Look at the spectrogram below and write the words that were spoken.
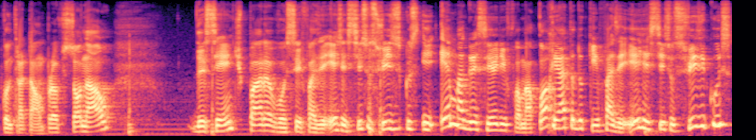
contratar um profissional decente para você fazer exercícios físicos e emagrecer de forma correta do que fazer exercícios físicos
